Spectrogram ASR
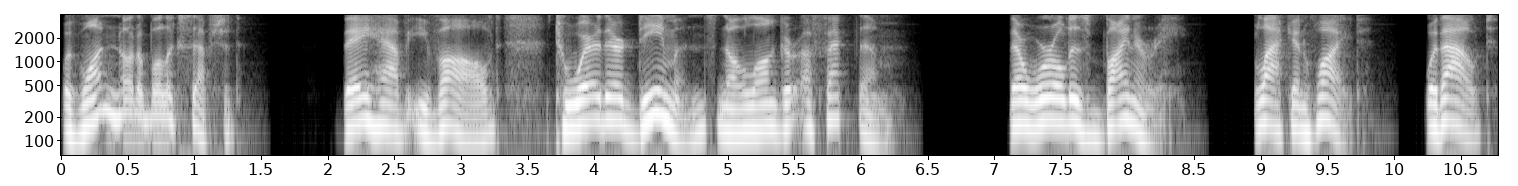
with one notable exception. They have evolved to where their demons no longer affect them. Their world is binary, black and white, without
